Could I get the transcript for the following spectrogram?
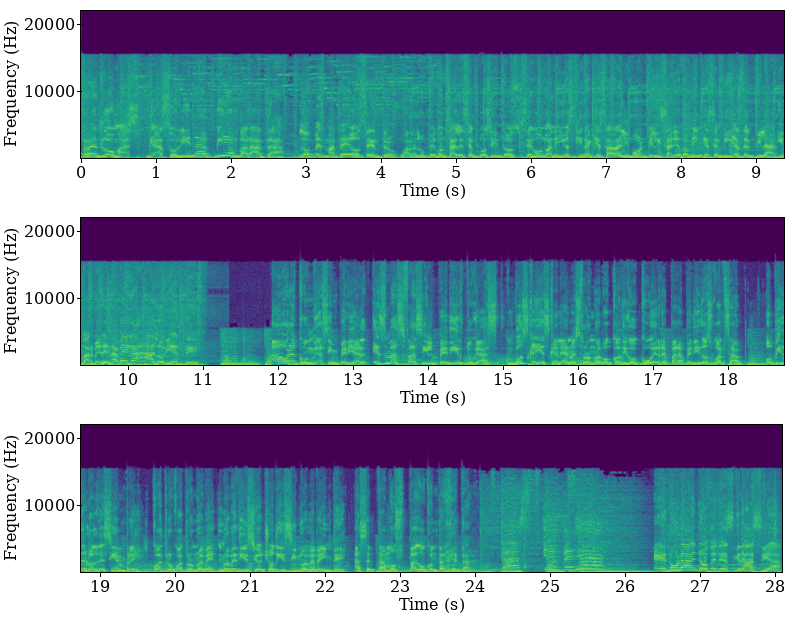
Red Lomas, gasolina bien barata. López Mateo Centro. Guadalupe González en Positos. Segundo anillo esquina Quesada Limón. Belisario Domínguez en Villas del Pilar. Y Barberena Vega al Oriente. Ahora con Gas Imperial es más fácil pedir tu gas. Busca y escanea nuestro nuevo código QR para pedidos WhatsApp o pídelo al de siempre, 449-918-1920. Aceptamos pago con tarjeta. Gas Imperial. Un año de desgracia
